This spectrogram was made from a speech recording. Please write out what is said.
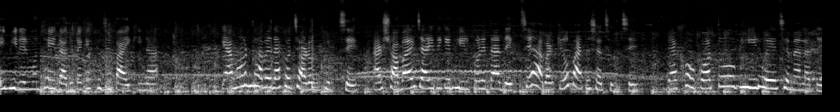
এই ভিড়ের মধ্যে এই দাদুটাকে খুঁজে পাই কি না কেমনভাবে দেখো চড়ক ঘুরছে, আর সবাই চারিদিকে ভিড় করে তা দেখছে, আবার কেউ বাতাসা ছুটছে। দেখো কত ভিড় হয়েছে মেলাতে।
